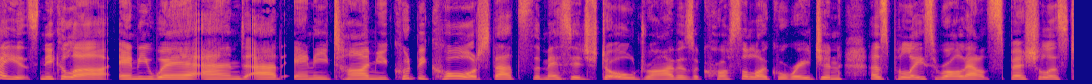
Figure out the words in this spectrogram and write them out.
Hey, it's Nicola. Anywhere and at any time you could be caught. That's the message to all drivers across the local region as police roll out specialist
